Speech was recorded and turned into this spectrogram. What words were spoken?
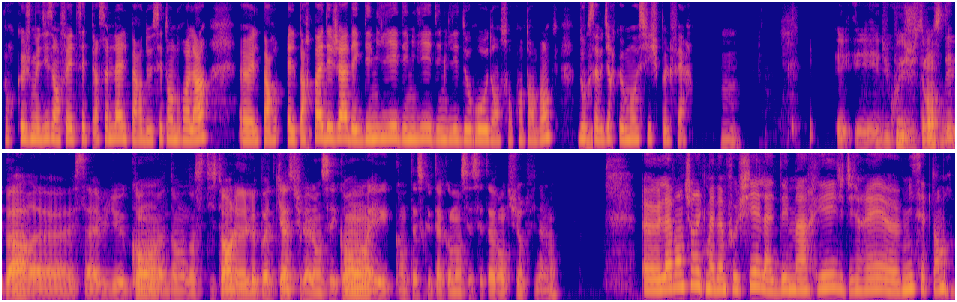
pour que je me dise en fait, cette personne-là, elle part de cet endroit-là, elle part, elle part pas déjà avec des milliers, des milliers et des milliers d'euros dans son compte en banque, donc mmh. ça veut dire que moi aussi je peux le faire. Mmh. Et, et, du coup, justement, ce départ, ça a eu lieu quand dans, dans cette histoire? Le, podcast, tu l'as lancé quand? Et quand est-ce que tu as commencé cette aventure finalement? L'aventure avec Madame Fauchier, elle a démarré, je dirais, mi-septembre.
